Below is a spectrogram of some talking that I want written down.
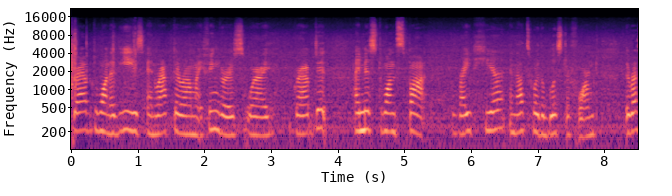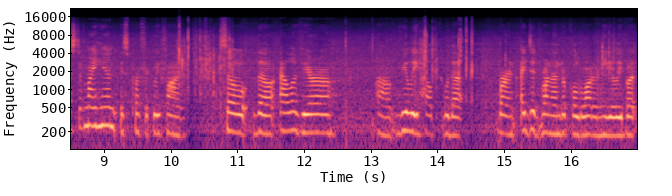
grabbed one of these and wrapped it around my fingers where I grabbed it. I missed one spot right here and that's where the blister formed. The rest of my hand is perfectly fine. So the aloe vera uh, really helped with that burn. I did run under cold water immediately, but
